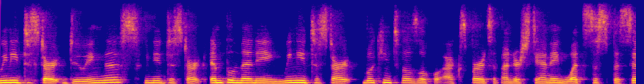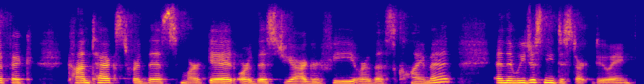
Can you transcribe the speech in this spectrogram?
we need to start doing this. We need to start implementing. We need to start looking to those local experts and understanding what's the specific context for this market or this geography or this climate. And then we just need to start doing.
